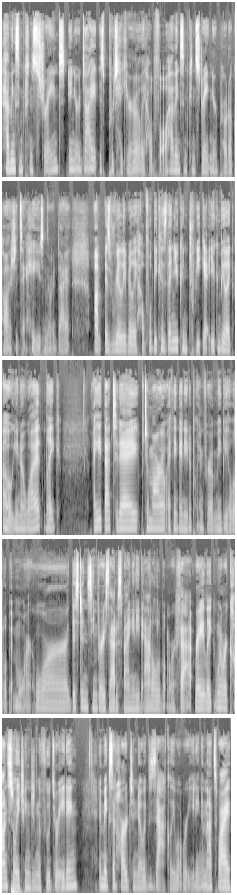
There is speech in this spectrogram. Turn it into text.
having some constraint in your diet is particularly helpful. Having some constraint in your protocol, I should say, hey, using the word diet, um, is really, really helpful because then you can tweak it. You can be like, oh, you know what? Like, I ate that today. Tomorrow, I think I need to plan for maybe a little bit more. Or this didn't seem very satisfying. I need to add a little bit more fat, right? Like when we're constantly changing the foods we're eating, it makes it hard to know exactly what we're eating. And that's why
